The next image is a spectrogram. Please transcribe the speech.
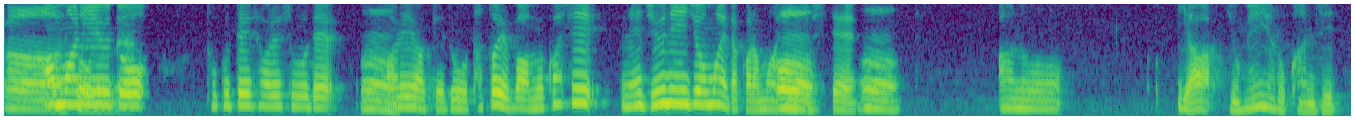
ああんまり言うそと特定されそうでうだね、あれやけど、例えば昔ね10年以上前だからまあいいとして、うん。うん。あのいや読めんやろ漢字って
